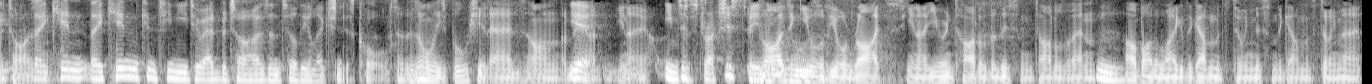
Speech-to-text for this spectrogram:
advertising. They, can they can continue to advertise until the election is called. So there's all these bullshit ads on about, Yeah. you know, Infrastructure just, just advising you of your rights. You know, you're entitled to this and entitled to that. And Hmm. oh, by the way, the government's doing this and the government's doing that,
